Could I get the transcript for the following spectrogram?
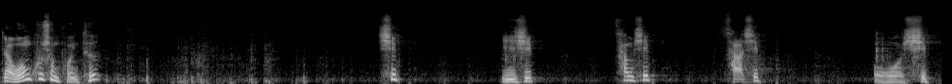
자, 원쿠션 포인트 10, 20, 30, 40, 50,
